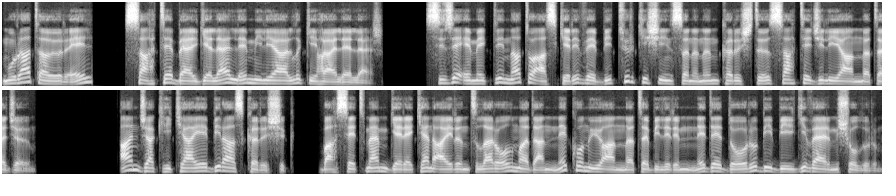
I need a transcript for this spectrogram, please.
Murat Ağırel, sahte belgelerle milyarlık ihaleler. Size emekli NATO askeri ve bir Türk iş insanının karıştığı sahteciliği anlatacağım. Ancak hikaye biraz karışık. Bahsetmem gereken ayrıntılar olmadan ne konuyu anlatabilirim ne de doğru bir bilgi vermiş olurum.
